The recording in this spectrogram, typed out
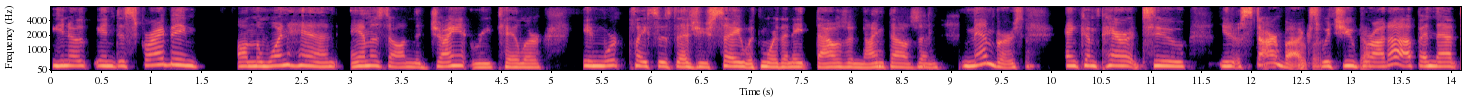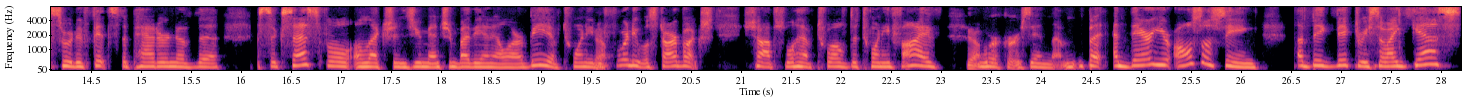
you know, in describing on the one hand, Amazon, the giant retailer in workplaces, as you say, with more than 8,000, 9,000 members, and compare it to you know starbucks, starbucks. which you brought up and that sort of fits the pattern of the successful elections you mentioned by the nlrb of 20 yeah. to 40 well starbucks shops will have 12 to 25 yeah. workers in them but and there you're also seeing a big victory so i guess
